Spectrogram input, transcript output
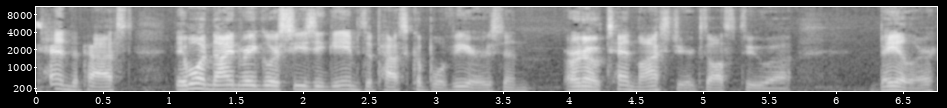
ten the past. They won nine regular season games the past couple of years, and or no, ten last year. lost to uh, Baylor.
